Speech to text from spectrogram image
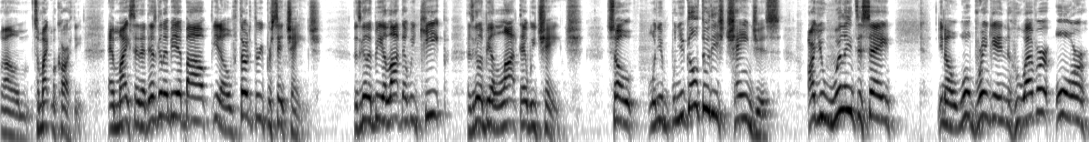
um, to Mike McCarthy, and Mike said that there's going to be about you know 33 percent change. There's going to be a lot that we keep. There's going to be a lot that we change. So when you when you go through these changes, are you willing to say, you know, we'll bring in whoever, or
